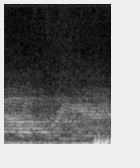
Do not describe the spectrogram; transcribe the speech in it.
out for your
